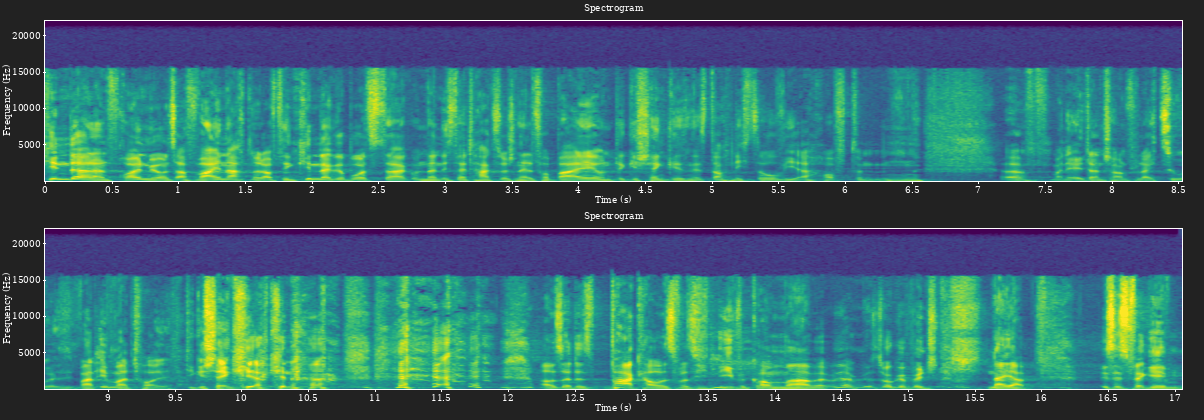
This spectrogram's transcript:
Kinder, dann freuen wir uns auf Weihnachten oder auf den Kindergeburtstag und dann ist der Tag so schnell vorbei und die Geschenke sind jetzt doch nicht so, wie erhofft. Und, äh, meine Eltern schauen vielleicht zu. Es waren immer toll, die Geschenke, ja genau. Außer das Parkhaus, was ich nie bekommen habe. Ich habe mir so gewünscht. Naja, ist es vergeben.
